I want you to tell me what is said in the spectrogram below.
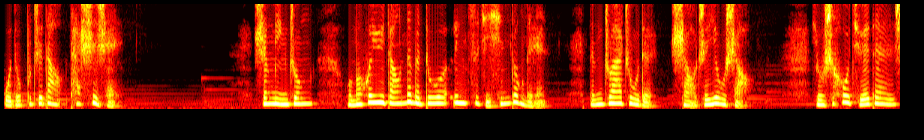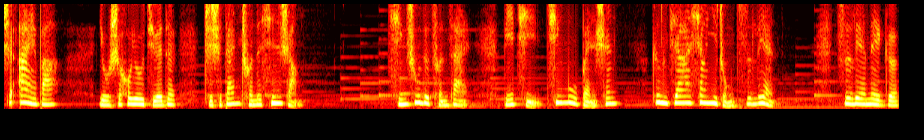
我都不知道他是谁。生命中，我们会遇到那么多令自己心动的人，能抓住的少之又少。有时候觉得是爱吧，有时候又觉得只是单纯的欣赏。情书的存在，比起倾慕本身，更加像一种自恋，自恋那个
